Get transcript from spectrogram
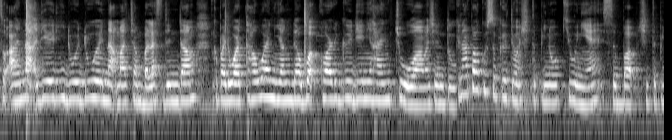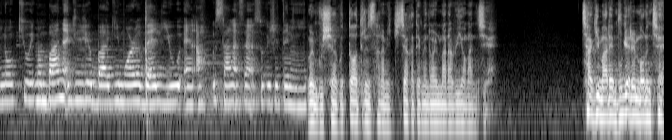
so anak dia ni dua-dua nak macam balas dendam kepada wartawan yang dah buat keluarga dia ni hancur lah, macam tu kenapa aku suka tengok cerita Pinocchio ni eh sebab cerita Pinocchio membanyak gila bagi moral value and aku sangat-sangat suka cerita ni 뭘 무시하고 떠드는 사람이 기자가 되면 얼마나 위험한지 자기 말에 무게를 모른 채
